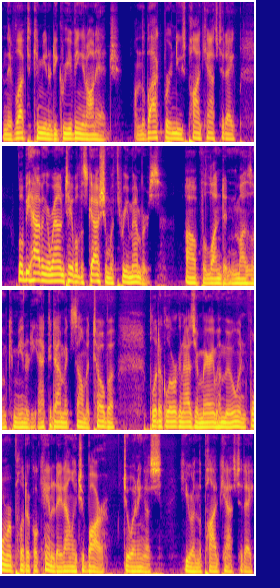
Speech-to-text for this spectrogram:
and they've left a community grieving and on edge. On the Blackburn News podcast today, we'll be having a roundtable discussion with three members of the London Muslim community academic Selma Tobah, political organizer Mariam Hamou, and former political candidate Ali Chahbar joining us here on the podcast today.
